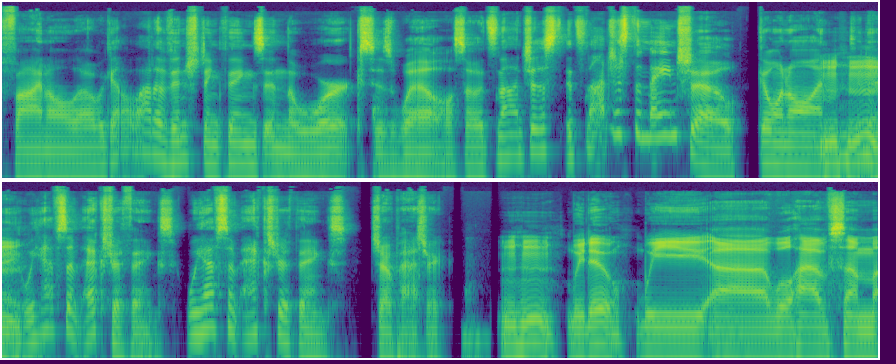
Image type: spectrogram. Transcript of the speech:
Final. Uh, we got a lot of interesting things in the works as well. So it's not just it's not just the main show going on Mhm. today. We have some extra things. We have some extra things. Joe Patrick. hmm we do. We uh, will have some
